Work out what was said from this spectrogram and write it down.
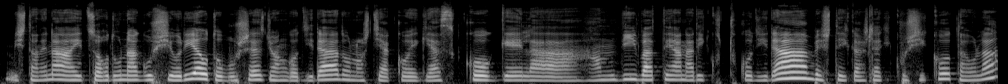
itzian Bistan dena, itzordu nagusi hori autobusez joango dira, donostiako egiazko gela handi batean harikutuko dira, beste ikasleak ikusiko, taula.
